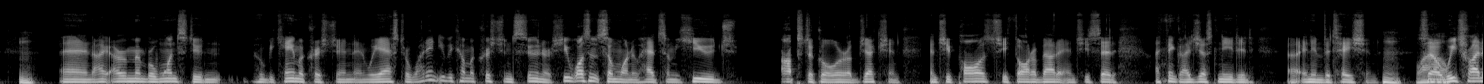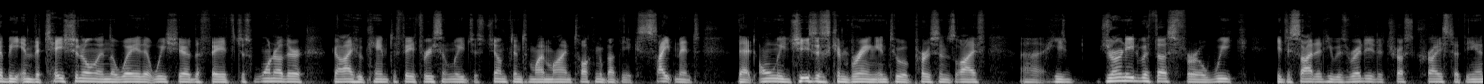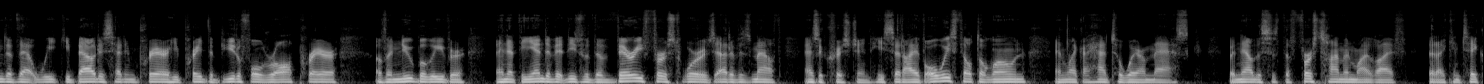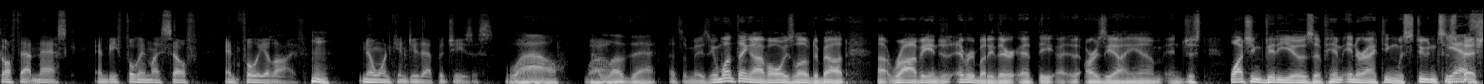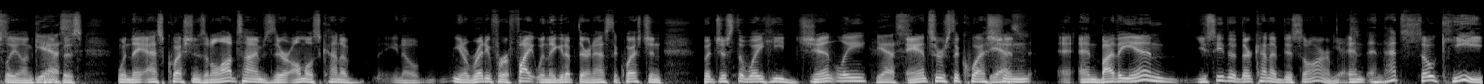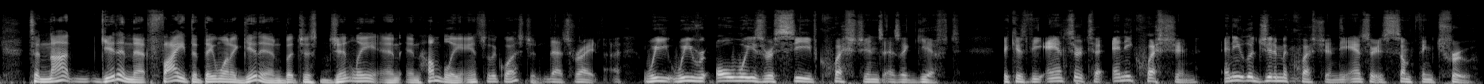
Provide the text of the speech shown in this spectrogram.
And I, I remember one student who became a Christian, and we asked her, Why didn't you become a Christian sooner? She wasn't someone who had some huge obstacle or objection. And she paused, she thought about it, and she said, I think I just needed uh, an invitation. So Wow. we try to be invitational in the way that we share the faith. Just one other guy who came to faith recently just jumped into my mind talking about the excitement that only Jesus can bring into a person's life. Uh, he journeyed with us for a week. He decided he was ready to trust Christ at the end of that week. He bowed his head in prayer. He prayed the beautiful, raw prayer of a new believer. And at the end of it, these were the very first words out of his mouth as a Christian. He said, I have always felt alone and like I had to wear a mask. But now this is the first time in my life that I can take off that mask and be fully myself and fully alive. Hmm. No one can do that but Jesus. Wow. I love that. That's amazing. One thing I've always loved about uh, Ravi and just everybody there at the uh, RZIM and just watching videos of him interacting with students, Yes. especially on Yes. campus, when they ask questions, and a lot of times they're almost kind of you know you know ready for a fight when they get up there and ask the question, but just the way he gently Yes. answers the question. And by the end, you see that they're kind of disarmed, Yes. and and that's so key to not get in that fight that they want to get in, but just gently and, and humbly answer the question. That's right. Uh, We we re- always receive questions as a gift because the answer to any question, any legitimate question, the answer is something true,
